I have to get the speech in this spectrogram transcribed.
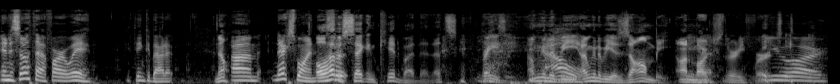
And it's not that far away if you think about it. No. Um, next one. I'll have so, a second kid by then. That's crazy. Yeah. I'm gonna be I'm gonna be a zombie on yeah. March 31st. You are.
